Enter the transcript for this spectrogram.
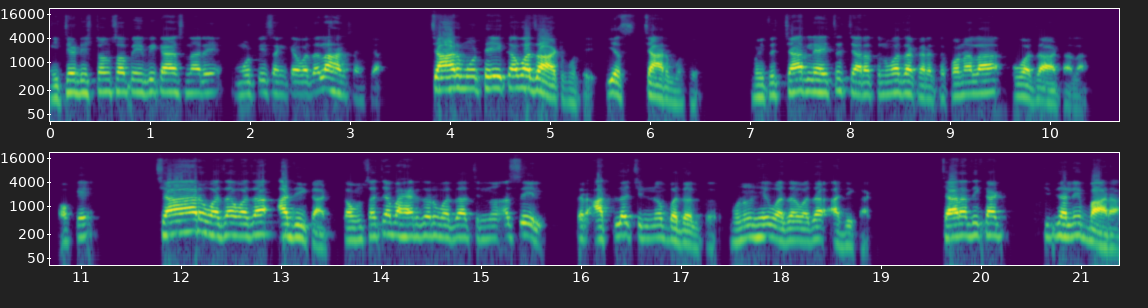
इथे डिस्टन्स ऑफ ए बी काय असणार आहे? मोठी संख्या वजा लहान संख्या. चार मोठे का वजा आठ मोठे? यस चार मोठे. मग इथं चार लिहायचं चारातून वजा करायचं. कोणाला? वजा आठ आला. ओके? चार वजा वजा अधिक आठ. कंसाच्या बाहेर जर वजा चिन्ह असेल तर आतलं चिन्ह बदलतं. म्हणून हे वजा वजा अधिक आठ. चार अधिक आठ किती झाले? बारा.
